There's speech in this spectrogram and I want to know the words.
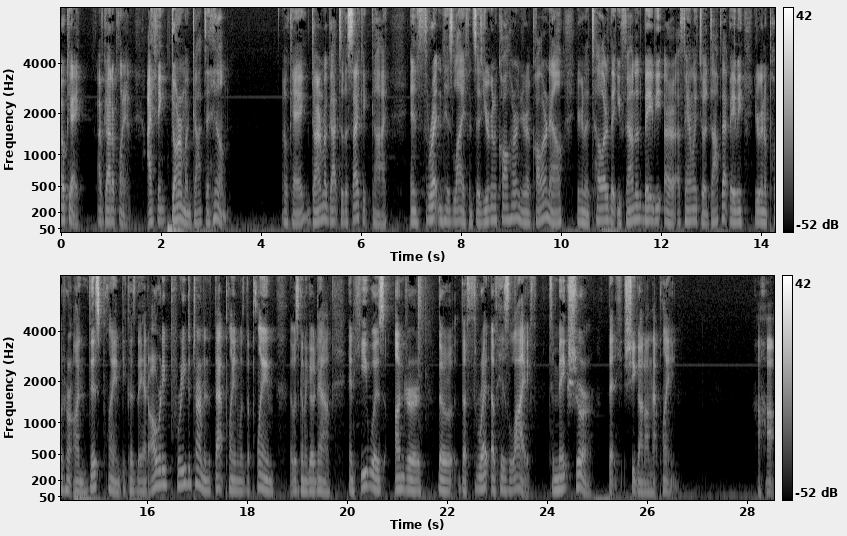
okay i've got a plan. I think dharma got to him. Okay dharma got to the psychic guy and threatened his life and says you're going to call her and you're going to call her now. You're going to tell her that you found a baby or a family to adopt that baby. You're going to put her on this plane because they had already predetermined that that plane was the plane that was going to go down. And he was under the the threat of his life to make sure that she got on that plane haha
